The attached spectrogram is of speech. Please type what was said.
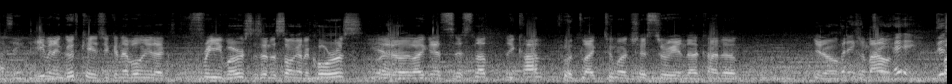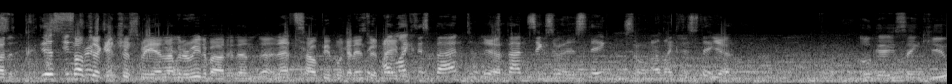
I think. even in good case, you can have only like three verses in a song and a chorus. You Yeah. know, like it's it's not you can't put like too much history in that kind of you know But amount. say, "Hey, this- but this this, subject interests me, and I'm going to read about it, and uh, that's how people get into it. I like this band. Yeah. This band sings about this thing, so I like this thing. Yeah. Okay, thank you.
